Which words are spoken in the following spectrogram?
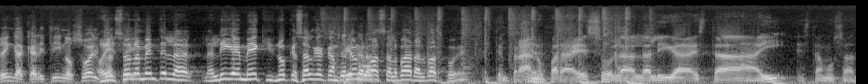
Venga, Caritino, suelta. Oye, solamente la, la Liga MX, no que salga campeón, lo va a salvar al Vasco, ¿eh? temprano para eso, la, la liga está ahí, estamos a,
